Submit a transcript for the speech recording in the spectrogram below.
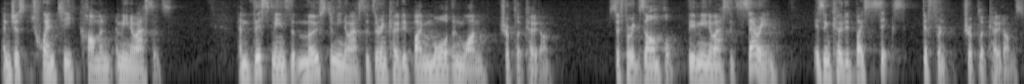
and just 20 common amino acids. And this means that most amino acids are encoded by more than one triplet codon. So, for example, the amino acid serine is encoded by six different triplet codons.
